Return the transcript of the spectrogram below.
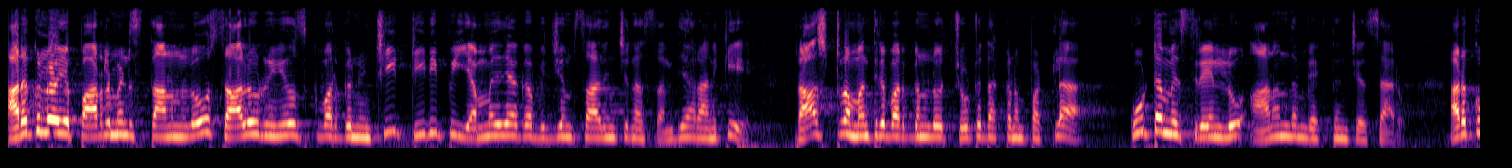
అరకులోయ పార్లమెంట్ స్థానంలో సాలూరు నియోజకవర్గం నుంచి టీడీపీ ఎమ్మెల్యేగా విజయం సాధించిన సంధ్యారానికి రాష్ట్ర మంత్రివర్గంలో చోటు దక్కడం పట్ల కూటమి శ్రేణులు ఆనందం వ్యక్తం చేశారు. అరకు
